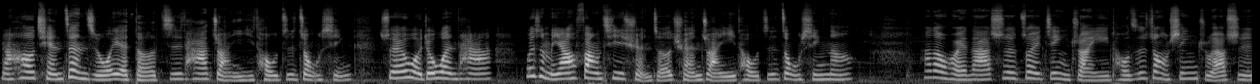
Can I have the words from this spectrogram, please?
然后前阵子我也得知他转移投资重心，所以我就问他为什么要放弃选择权转移投资重心呢？他的回答是最近转移投资重心主要是。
